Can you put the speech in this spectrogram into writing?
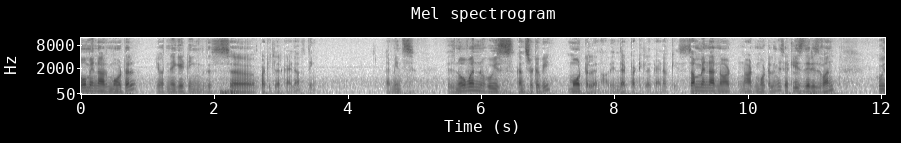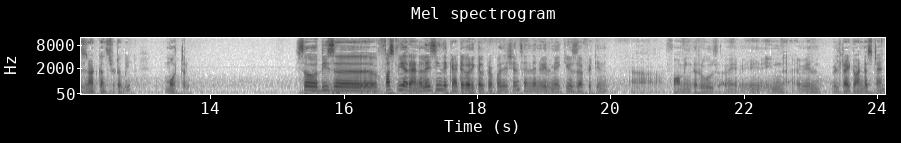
no men are mortal you are negating this uh, particular kind of thing that means there is no one who is considered to be mortal and all in that particular kind of case some men are not not mortal means at least there is one who is not considered to be mortal. So these uh, first we are analyzing the categorical propositions and then we will make use of it in uh, forming the rules in, in we will we'll try to understand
